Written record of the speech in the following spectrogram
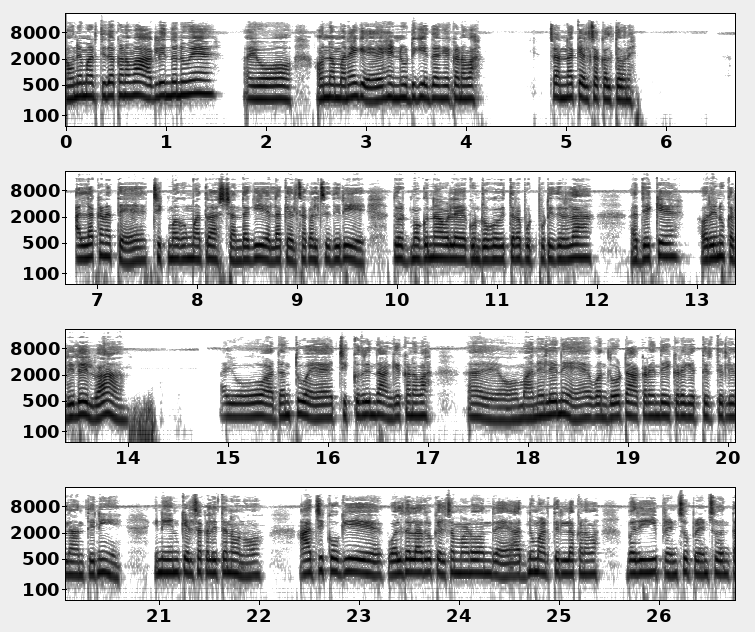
ಅವನೇ ಮಾಡ್ತಿದ್ದ ಕಣವ ಆಗ್ಲಿಂದನೂ ಅಯ್ಯೋ, ಅವ್ನ ಮನೆಗೆ ಹೆಣ್ಣು ಹುಡುಗಿ ಇದ್ದಂಗೆ ಕಣವ ಚೆನ್ನಾಗಿ ಕೆಲಸ ಕಲ್ತವನೆ. ಅಲ್ಲ ಕಣತೆ ಚಿಕ್ಕ ಮಗುಗೆ ಮಾತ್ರ ಅಷ್ಟು ಚೆಂದಾಗಿ ಎಲ್ಲ ಕೆಲಸ ಕಲಿಸಿದ್ದೀರಿ ದೊಡ್ಡ ಮಗುನ ಅವಳೆ ಗುಂಡ್ರುಗೋವಿ ಥರ ಬಿಟ್ಬಿಟ್ಟಿದ್ರಲ್ಲ ಅದಕ್ಕೆ ಅವರೇನು ಕಲೀಲೇ ಇಲ್ವಾ? ಅಯ್ಯೋ, ಅದಂತೂ ಚಿಕ್ಕದ್ರಿಂದ ಹಂಗೆ ಕಣವ ಅಯ್ಯೋ ಮನೇಲೇ ಒಂದು ಲೋಟ ಆ ಕಡೆಯಿಂದ ಈ ಕಡೆಗೆ ಎತ್ತಿರ್ತಿರ್ಲಿಲ್ಲ ಅಂತೀನಿ. ಇನ್ನೇನು ಕೆಲಸ ಕಲಿತಾನೆ ಅವನು ಹೋಗಿ ಹೊಲದಲ್ಲಾದರೂ ಕೆಲಸ ಮಾಡು ಅಂದರೆ ಅದನ್ನೂ ಮಾಡ್ತಿರ್ಲಿಲ್ಲ ಕಣವ ಬರೀ ಫ್ರೆಂಡ್ಸು ಫ್ರೆಂಡ್ಸು ಅಂತ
